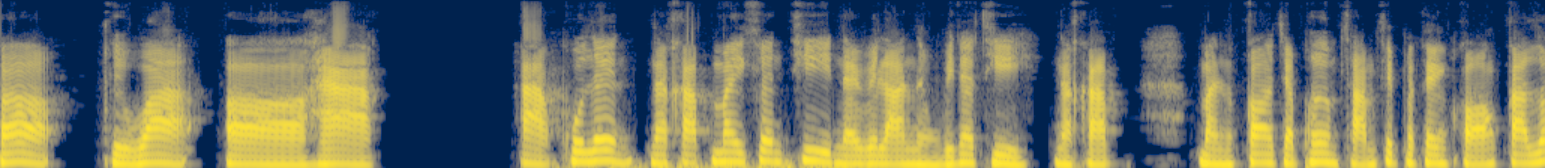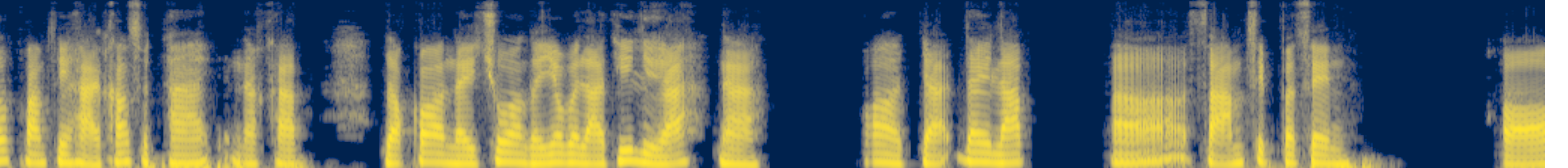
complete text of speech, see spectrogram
ก็คือว่า หากหากผู้เล่นนะครับ ไม่เคลื่อนที่ในเวลา 1 วินาทีนะครับ มันก็จะเพิ่ม 30%ของการลดความเสียหายครั้งสุดท้ายนะครับ แล้วก็ในช่วงระยะเวลาที่เหลือนะก็จะได้รับสามสิบเปอร์เซ็นต์ของ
